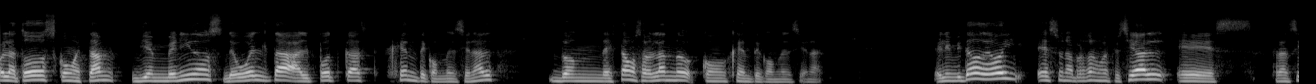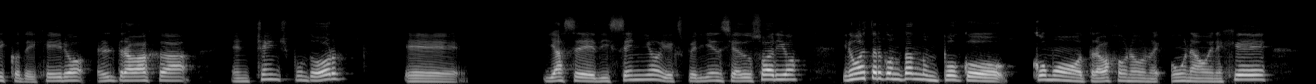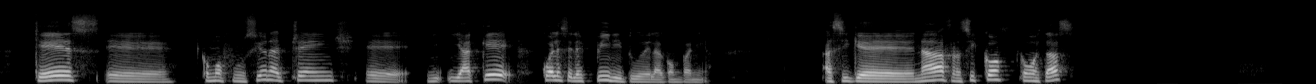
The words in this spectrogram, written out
Hola a todos, ¿cómo están? Bienvenidos de vuelta al podcast Gente Convencional, donde estamos hablando con gente convencional. El invitado de hoy es una persona muy especial, es Francisco Teijeiro. Él trabaja en change.org eh, y hace diseño y experiencia de usuario. Y nos va a estar contando un poco cómo trabaja una, ONG, qué es... Eh, cómo funciona Change eh, y, a qué, cuál es el espíritu de la compañía. Así que nada, Francisco, ¿cómo estás?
